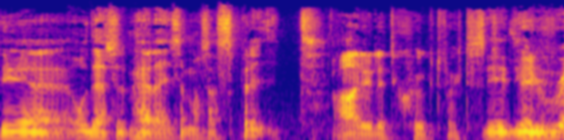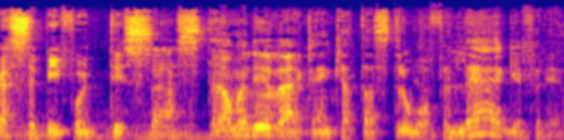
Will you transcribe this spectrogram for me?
Det, och dessutom hälla i sig en massa sprit. Ja, det är lite sjukt faktiskt. Det, The recipe for disaster. Ja, men det är verkligen katastrofläge för det.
